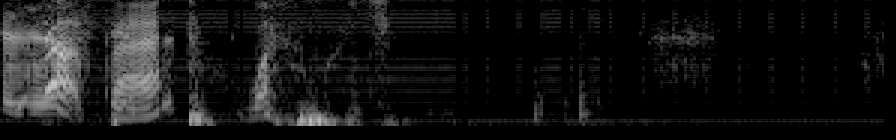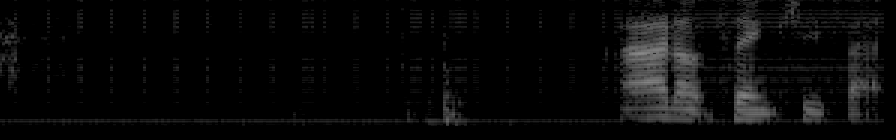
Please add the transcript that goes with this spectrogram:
He's it's not fat. What? I don't think she's fat.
